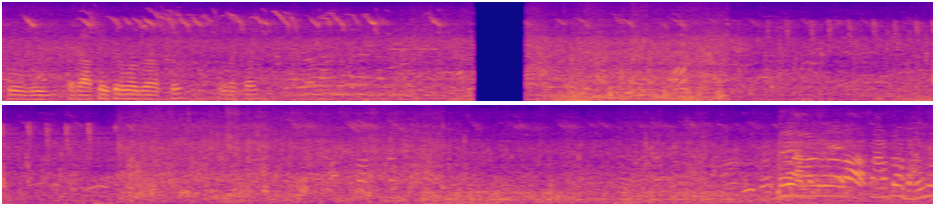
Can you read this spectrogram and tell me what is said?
খুব একটা আতঙ্কের মাঝে আছে এলাকায়। ভাঙবো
